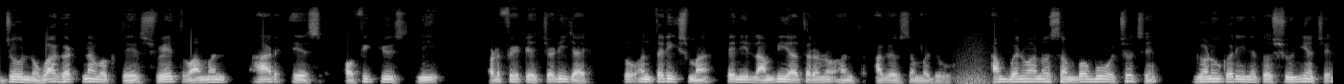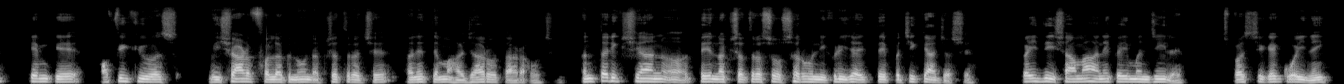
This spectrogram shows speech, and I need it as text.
જો નોવા ઘટના વખતે શ્વેત વામન આર એસ ઓફિક્યુસની અડફેટે ચડી જાય, તો અંતરિક્ષમાં તેની લાંબી યાત્રાનો અંત. આવ્યો સમજવું. આમ બનવાનો સંભવ બહુ ઓછો છે. ઘણું કરીને તો શૂન્ય છે. કેમ કે ઓફિક્યુઅસ વિશાળ ફલકનું નક્ષત્ર છે અને તેમાં હજારો તારાઓ છે. અંતરિક્ષયાન તે નક્ષત્ર સોસરવું નીકળી જાય તે પછી ક્યાં જશે? કઈ દિશામાં અને કઈ મંજિલે સ્પષ્ટ છે કે કોઈ નહીં.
